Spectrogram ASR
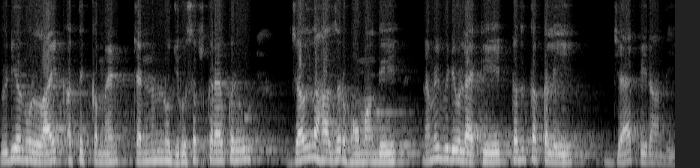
ਵੀਡੀਓ ਨੂੰ ਲਾਈਕ ਅਤੇ ਕਮੈਂਟ ਚੈਨਲ ਨੂੰ ਜਰੂਰ ਸਬਸਕ੍ਰਾਈਬ ਕਰਿਓ। ਜਲਦ ਹਾਜ਼ਰ ਹੋਵਾਂਗੇ ਨਵੀਂ ਵੀਡੀਓ ਲੈ ਕੇ। ਤਦ ਤੱਕ ਲਈ ਜੈ ਪੀਰਾਂ ਦੀ।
